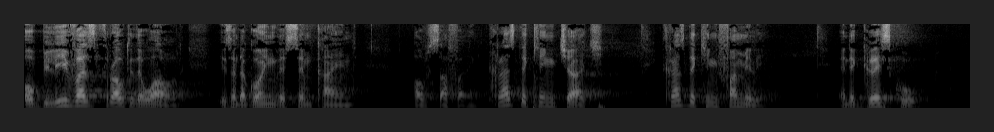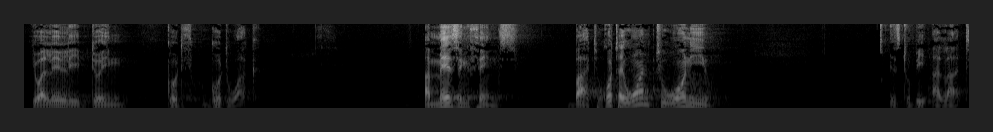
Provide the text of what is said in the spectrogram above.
of believers throughout the world is undergoing the same kind of suffering. Christ the King Church, Christ the King family, and the grace school, you are really doing good, good work amazing things. But what I want to warn you is to be alert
